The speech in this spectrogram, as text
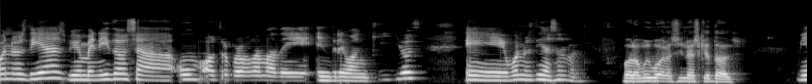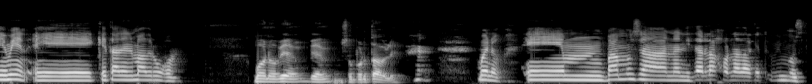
Buenos días, bienvenidos a un otro programa de Entre Banquillos. Eh, buenos días, Álvaro. Hola, muy buenas Inés, ¿qué tal? Bien, bien. Eh, ¿Qué tal el madrugón? Bueno, bien, bien, soportable. Bueno, em, vamos a analizar la jornada que tuvimos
